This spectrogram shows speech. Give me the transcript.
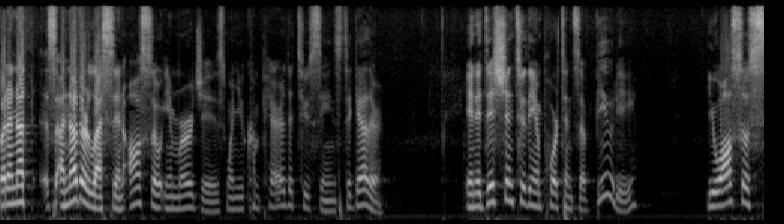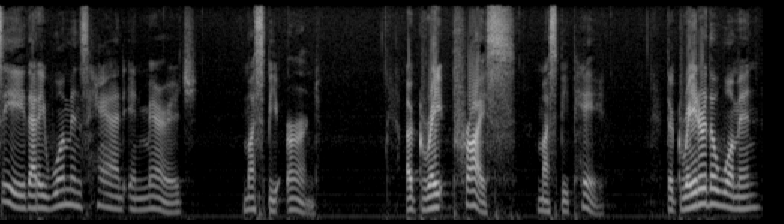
But another lesson also emerges when you compare the two scenes together. In addition to the importance of beauty, you also see that a woman's hand in marriage must be earned. A great price must be paid. The greater the woman,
